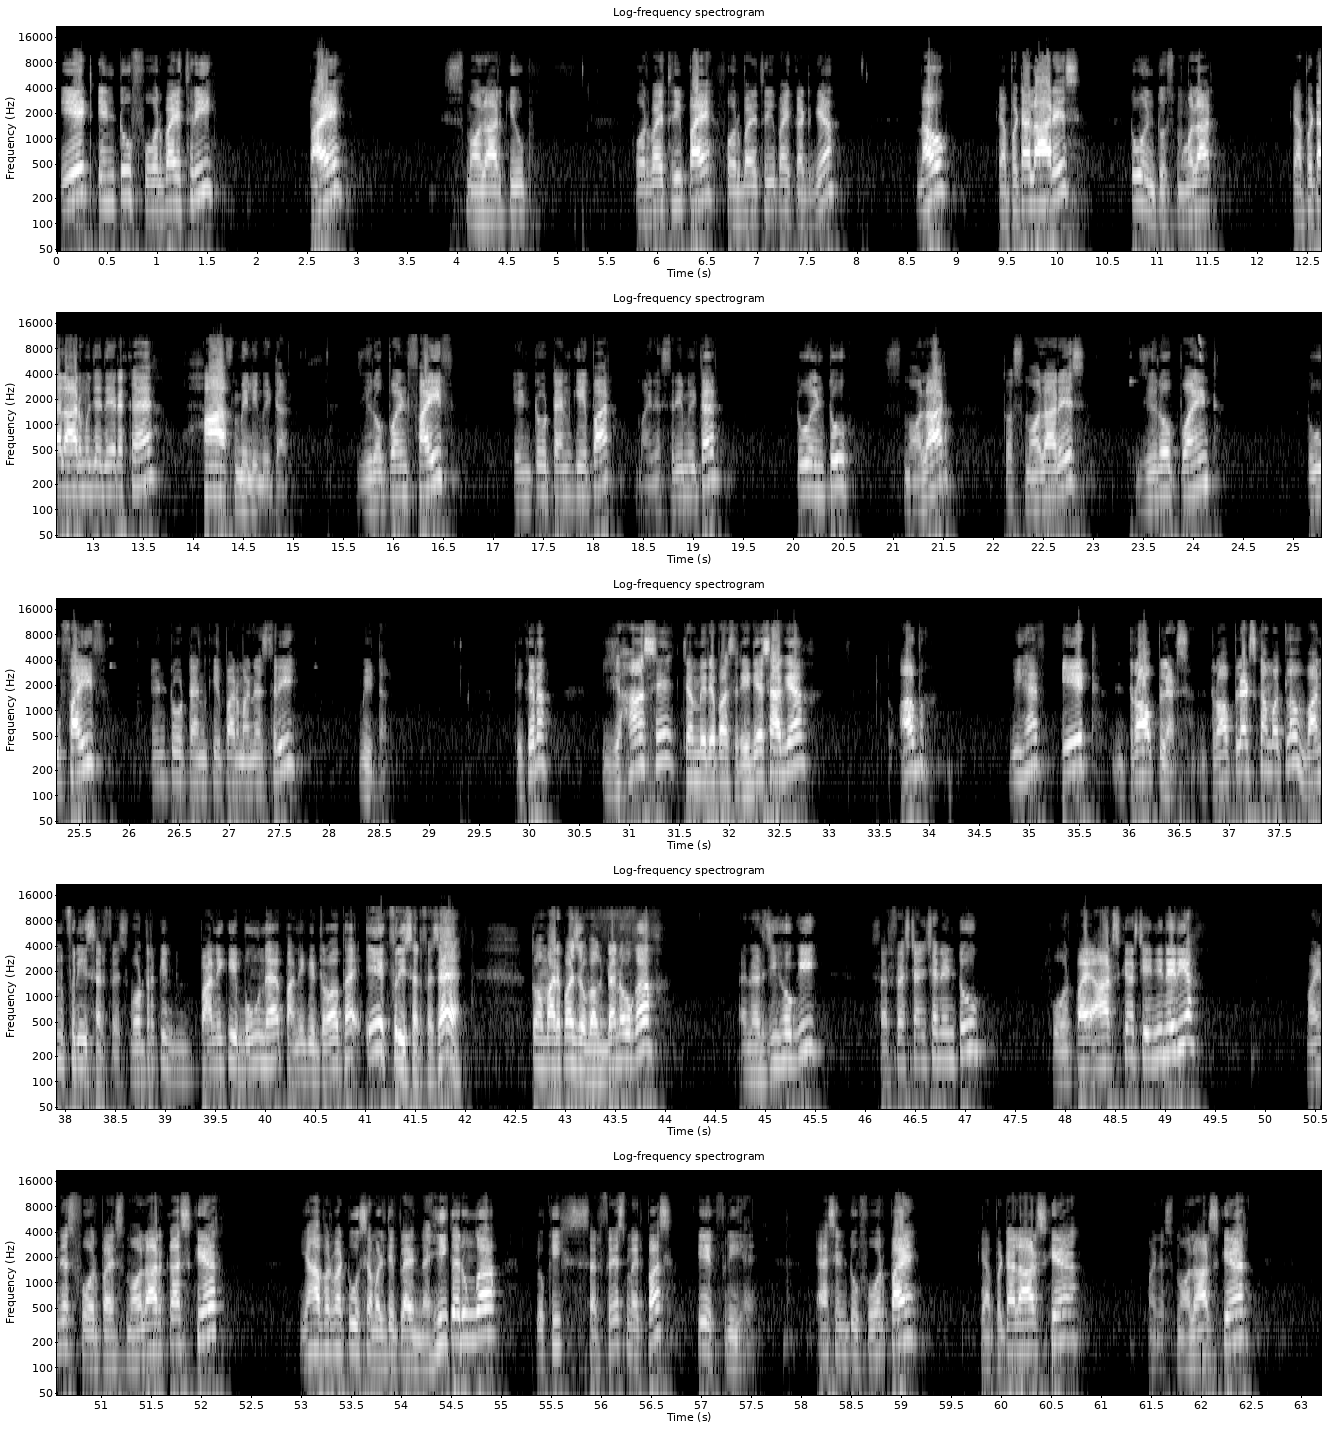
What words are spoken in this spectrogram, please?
eight into four by three pi small R cube four by three pi four by three pi cut गया। Now capital R is two into small R capital R मुझे दे रखा है half millimetre zero point five into ten की power minus three metre two into small R तो small R is zero point two five into ten की पार minus three metre ठीक है ना? यहाँ से जब मेरे पास रेडियस आ गया तो अब we have eight droplets droplets का मतलब वन फ्री सरफेस वाटर की, पानी की बूंद है, पानी की ड्रॉप है, एक फ्री सरफेस है। तो हमारे पास जो वर्क डन होगा एनर्जी होगी surface tension into four pi R square change in area minus four pi small R का स्क्र यहाँ पर मैं टू से मल्टीप्लाई नहीं करूँगा, क्योंकि सरफेस मेरे पास एक फ्री है। S into four pi capital R square minus small R square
